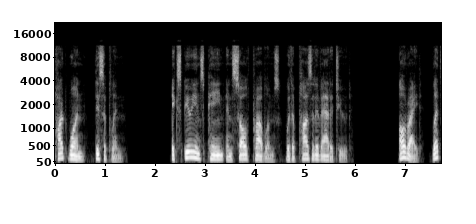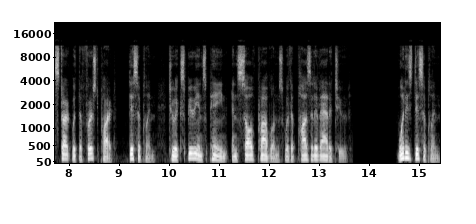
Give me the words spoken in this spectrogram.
Part 1 Discipline. Experience pain and solve problems with a positive attitude. Alright, let's start with the first part discipline, to experience pain and solve problems with a positive attitude. What is discipline?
